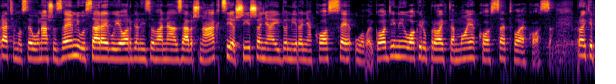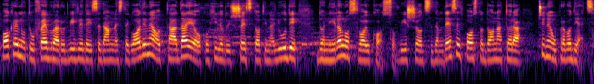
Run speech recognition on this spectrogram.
Vraćamo se u našu zemlju. U Sarajevu je organizovana završna akcija šišanja i doniranja kose u ovoj godini u okviru projekta Moja kosa, tvoja kosa. Projekt je pokrenut u februaru 2017. godine. Od tada je oko 1600 ljudi doniralo svoju kosu. Više od 70% donatora čine upravo djeca.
